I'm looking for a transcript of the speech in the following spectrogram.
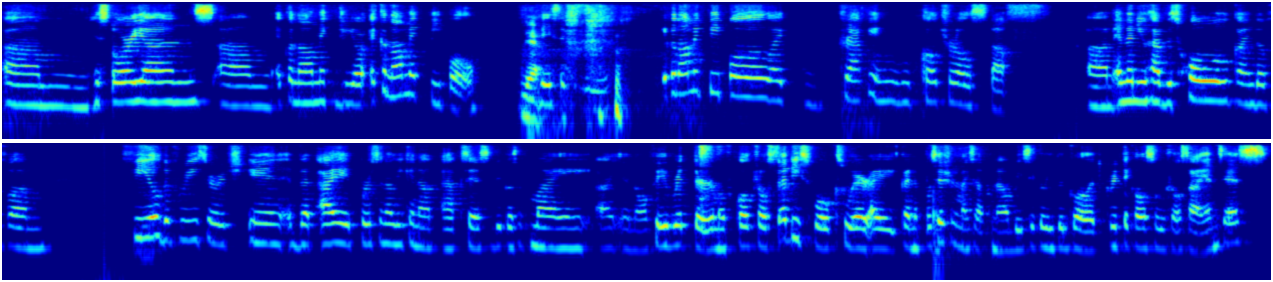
um, historians, um, economic geo economic people, Yeah. basically. economic people like tracking cultural stuff. Um, and then you have this whole kind of um, field of research in that I personally cannot access because of my uh, you know favorite term of cultural studies folks where I kind of position myself now basically you could call it critical social sciences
